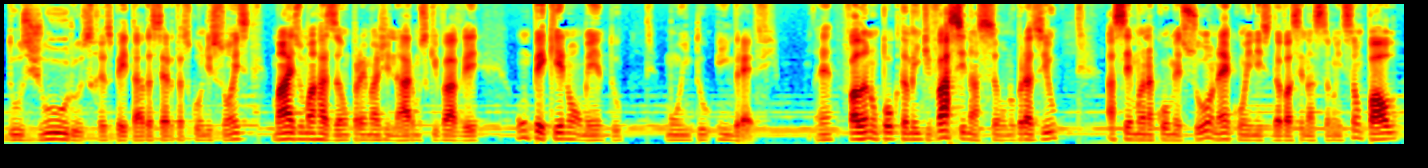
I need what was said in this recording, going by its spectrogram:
dos juros respeitadas certas condições, mais uma razão para imaginarmos que vai haver um pequeno aumento muito em breve. Né? Falando um pouco também de vacinação no Brasil, a semana começou né, com o início da vacinação em São Paulo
